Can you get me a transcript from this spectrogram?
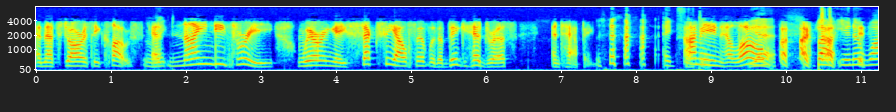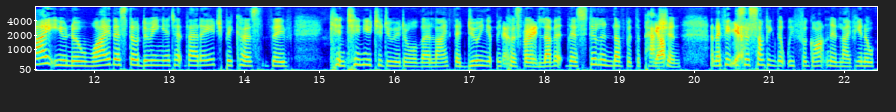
And that's Dorothy Kloss right. at 93, wearing a sexy outfit with a big headdress and tapping. exactly. I mean, hello. Yeah. but you know why? You know why they're still doing it at that age? Because they've continued to do it all their life. They're doing it because That's they love it. They're still in love with the passion. Yep. And I think yes. this is something that we've forgotten in life. You know,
